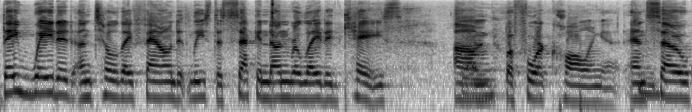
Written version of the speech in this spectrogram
they waited until they found at least a second unrelated case um, before calling it. And so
